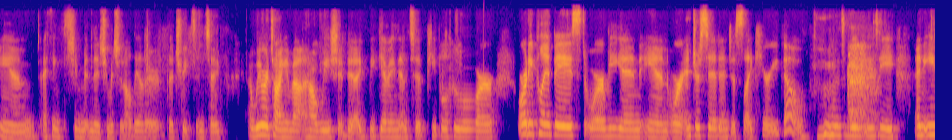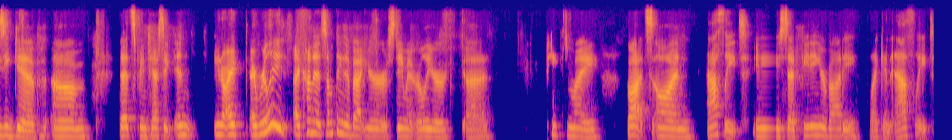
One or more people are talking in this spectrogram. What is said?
And I think she and then she mentioned all the other the treats. And so and we were talking about how we should be, like, be giving them to people who are already plant-based or vegan and or interested and just like here you go. It's an easy an easy give. Um, that's fantastic. And you know i i really i kind of something about your statement earlier uh, piqued my thoughts on athlete and you said feeding your body like an athlete.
